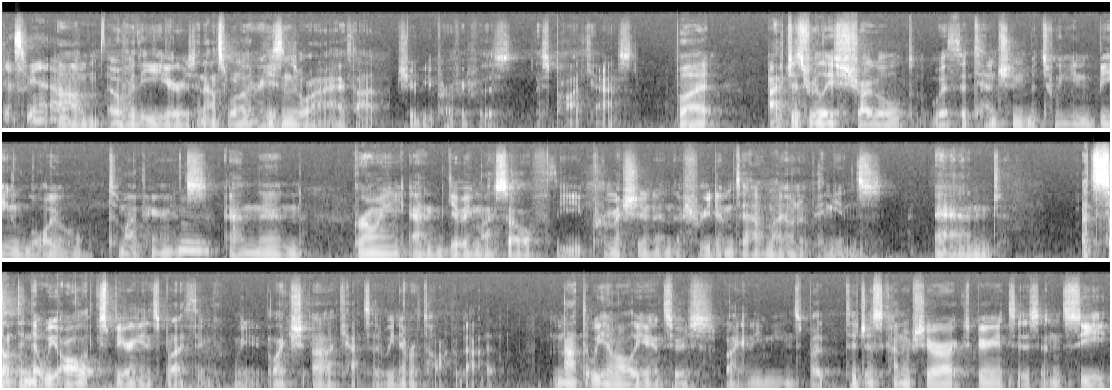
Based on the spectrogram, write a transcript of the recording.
Yes, we have. um, over the years, and that's one of the reasons why I thought should be perfect for this this podcast. But I've just really struggled with the tension between being loyal to my parents and then growing and giving myself the permission and the freedom to have my own opinions. And it's something that we all experience, but I think we, like uh, Kat said, we never talk about it. Not that we have all the answers by any means, but to just kind of share our experiences and see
